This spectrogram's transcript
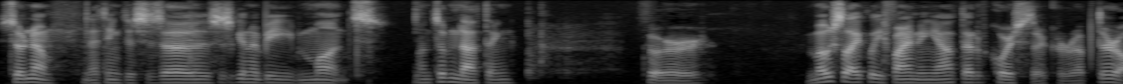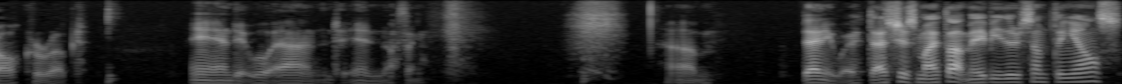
So no, I think this is uh this is going to be months, months of nothing for most likely finding out that of course they're corrupt. They're all corrupt, and it will end in nothing. Um, anyway, that's just my thought. Maybe there's something else.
